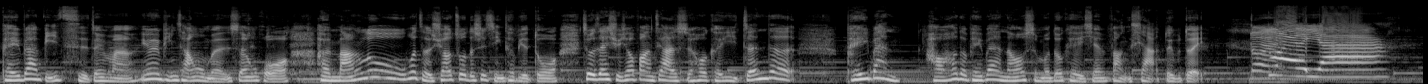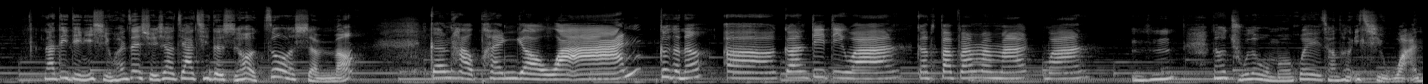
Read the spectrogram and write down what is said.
陪伴彼此，对吗？因为平常我们生活很忙碌，或者需要做的事情特别多，就在学校放假的时候，可以真的陪伴，好好的陪伴，然后什么都可以先放下，对不对？对对呀。那弟弟，你喜欢在学校假期的时候做什么？跟好朋友玩，哥哥呢？呃，跟弟弟玩，跟爸爸妈妈玩。嗯哼，那除了我们会常常一起玩，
